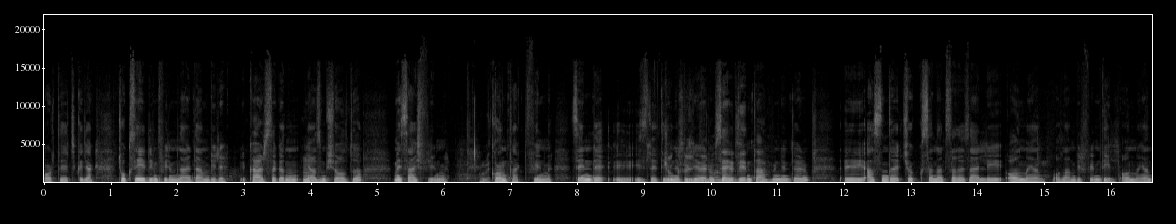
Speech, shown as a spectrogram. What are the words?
ortaya çıkacak. Çok sevdiğim filmlerden biri. Carl Sagan'ın yazmış olduğu Mesaj filmi. Evet. Kontakt filmi. Senin de e, izlediğini Çok biliyorum. evet. Sevdiğini tahmin ediyorum. E, aslında çok sanatsal özelliği olmayan, olan bir film değil. Olmayan.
